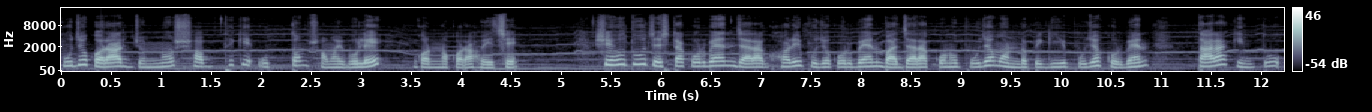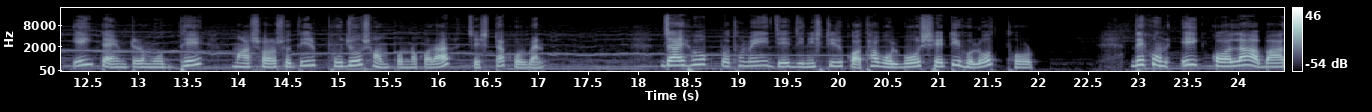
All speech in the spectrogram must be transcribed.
পুজো করার জন্য সবথেকে উত্তম সময় বলে গণ্য করা হয়েছে। সেহেতু চেষ্টা করবেন, যারা ঘরে পুজো করবেন বা যারা কোনো পূজা মণ্ডপে গিয়ে পূজা করবেন তারা কিন্তু এই টাইমটার মধ্যে মা সরস্বতীর পুজো সম্পন্ন করার চেষ্টা করবেন। যাই হোক, প্রথমেই যে জিনিসটির কথা বলব, সেটি হলো থোড় দেখুন, এই কলা বা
